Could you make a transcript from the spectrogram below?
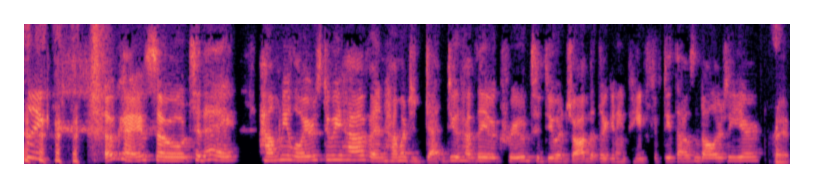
like, okay, so today, how many lawyers do we have and how much debt do have they accrued to do a job that they're getting paid $50,000 a year? Right.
